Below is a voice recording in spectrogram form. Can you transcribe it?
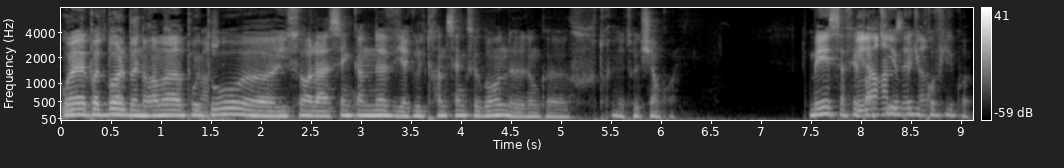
ouais, pas de bol, Benrama poteau, euh, il sort à la 59,35 secondes, donc euh, un truc chiant quoi. Mais ça fait partie un peu du hein. profil quoi.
